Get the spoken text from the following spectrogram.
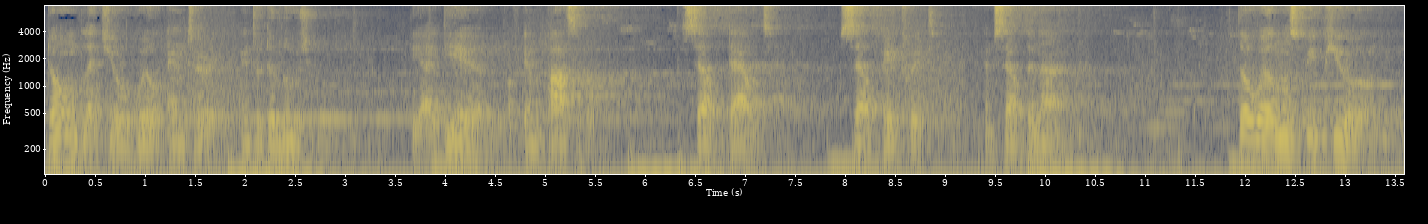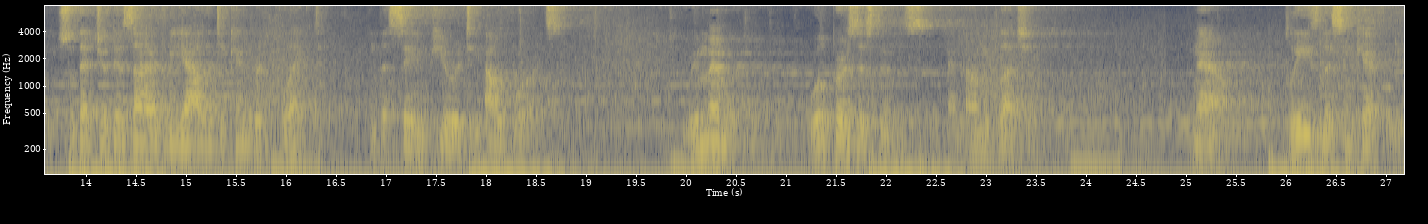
Don't let your will enter into delusion, the idea of impossible, self doubt, self hatred, and self denial. The will must be pure so that your desired reality can reflect in the same purity outwards. Remember, will persistence and unclutching. Now, please listen carefully.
